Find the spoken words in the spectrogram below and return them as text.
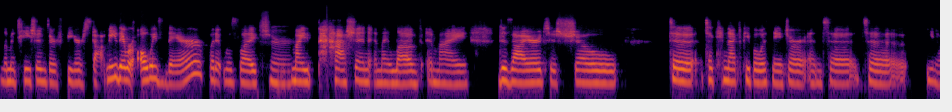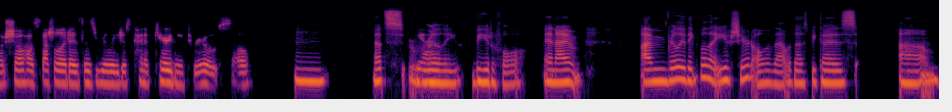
limitations or fear stop me they were always there but it was like sure. my passion and my love and my desire to show to to connect people with nature and to to you know show how special it is has really just kind of carried me through so mm, that's yeah. really beautiful and i'm i'm really thankful that you've shared all of that with us because um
